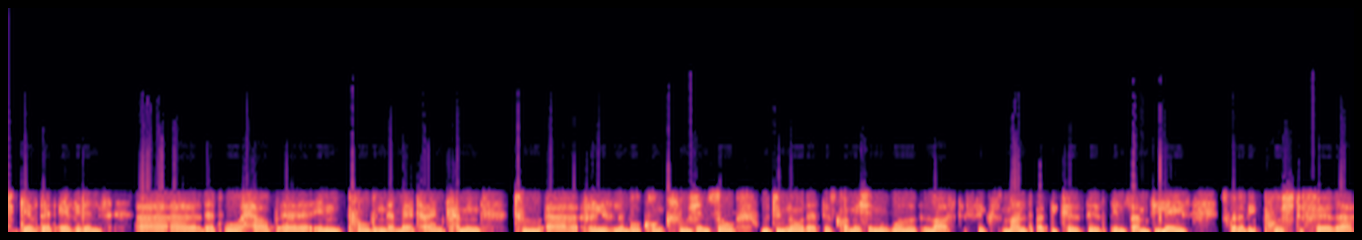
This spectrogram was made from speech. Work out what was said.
to give that evidence uh, uh, that will help uh, in probing the matter and coming to a reasonable conclusion. So we do know that this commission will last six months, but because there's been some delays, it's going to be pushed further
